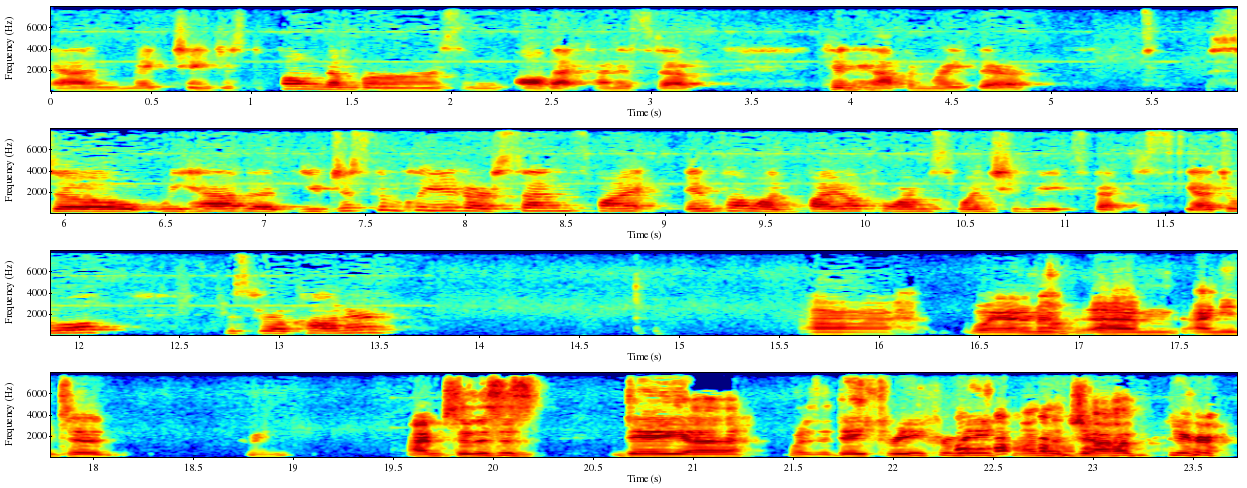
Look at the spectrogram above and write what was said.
and make changes to phone numbers and all that kind of stuff can happen right there. So we have a, you just completed our son's info on final forms. When should we expect to schedule? Mr. O'Connor? Uh, boy, I don't know. Um, I need to. I mean, I'm so this is day. Uh, what is it? Day three for me on the job here.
